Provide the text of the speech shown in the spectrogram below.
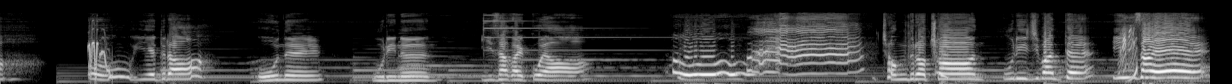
어, 얘들아 오늘 우리는 이사 갈 거야 정들었던 우리 집한테 인사해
